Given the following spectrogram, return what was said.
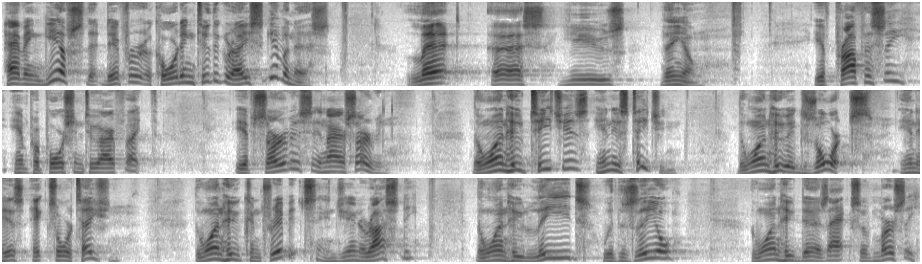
having gifts that differ according to the grace given us. Let us use them. If prophecy, in proportion to our faith. If service, in our serving. The one who teaches, in his teaching. The one who exhorts, in his exhortation. The one who contributes, in generosity. The one who leads, with zeal. The one who does acts of mercy,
